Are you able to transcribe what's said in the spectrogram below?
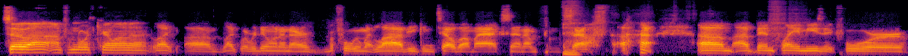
So uh, I'm from North Carolina, like um, like we're doing in our before we went live. You can tell by my accent, I'm from the South. um, I've been playing music for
